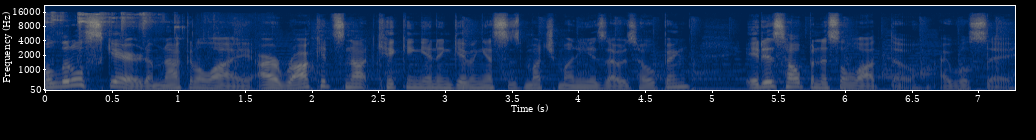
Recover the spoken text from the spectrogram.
a little scared, I'm not gonna lie. Our rocket's not kicking in and giving us as much money as I was hoping. It is helping us a lot though, I will say.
